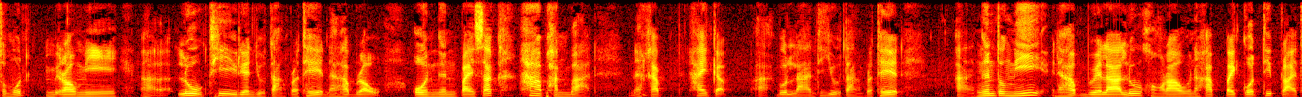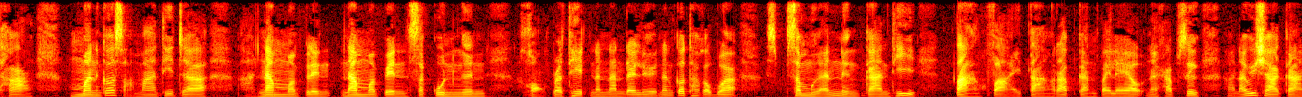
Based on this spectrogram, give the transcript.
สมมุติเรามีลูกที่เรียนอยู่ต่างประเทศนะครับ เราโอนเงินไปสัก 5,000 บาทนะครับให้กับบุตรหลานที่อยู่ต่างประเทศเงินตรงนี้นะครับเวลาลูกของเรานะครับไปกดที่ปลายทาง มันก็สามารถที่จะนำมาเป็นนำมาเป็นสกุลเงินของประเทศนั้นๆ ได้เลย นั่นก็เท่ากับว่าเสมือนหนึ่งการที่ ต่างฝ่ายต่างรับกันไปแล้วนะครับ ซึ่งนักวิชาการ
